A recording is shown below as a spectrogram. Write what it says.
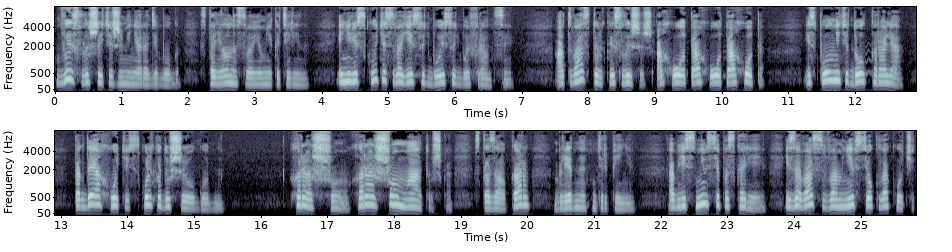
выслушайте же меня, ради бога!» — стояла на своем Екатерина. «И не рискуйте своей судьбой и судьбой Франции. От вас только и слышишь «охота, охота, охота». Исполните долг короля, тогда и охотитесь сколько душе угодно. «Хорошо, хорошо, матушка», — сказал Карл, бледный от нетерпения. «Объяснимся поскорее. Из-за вас во мне все клокочет.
